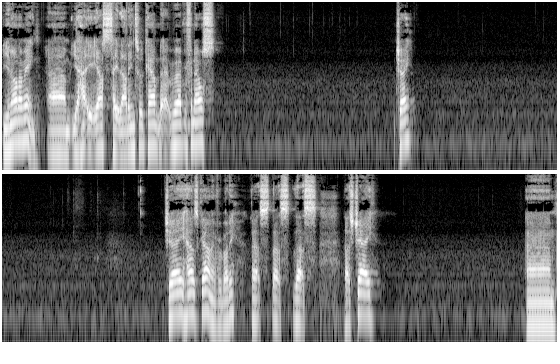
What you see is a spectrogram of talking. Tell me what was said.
you know what I mean. Um, you ha- he has to take that into account uh, with everything else. Jay. Jay, how's it going, everybody? That's that's that's that's Jay. Um,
